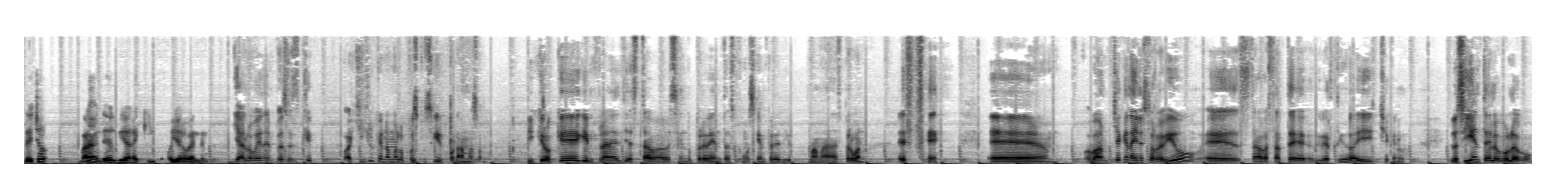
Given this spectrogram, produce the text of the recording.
De hecho, ¿van a vender el VR aquí o ya lo venden? Ya lo venden, pues es que aquí creo que nada más lo puedes conseguir por Amazon. Y creo que Game Planet ya estaba haciendo preventas, como siempre, mamadas, pero bueno, este. Eh, bueno, chequen ahí nuestro review, eh, está bastante divertido ahí, chequenlo. Lo siguiente, luego, luego,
